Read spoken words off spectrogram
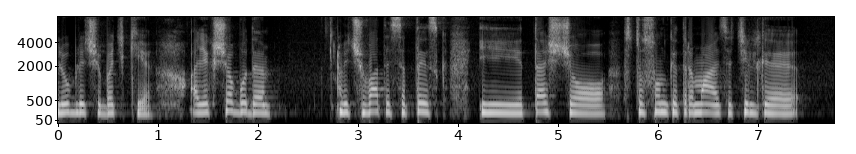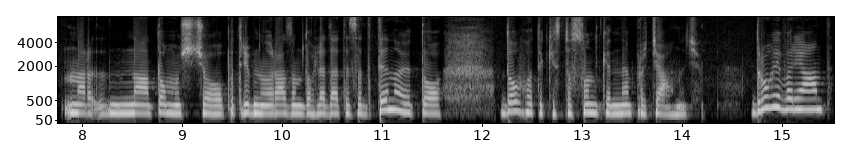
люблячі батьки. А якщо буде відчуватися тиск і те, що стосунки тримаються тільки на, на тому, що потрібно разом доглядати за дитиною, то довго такі стосунки не протягнуть. Другий варіант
